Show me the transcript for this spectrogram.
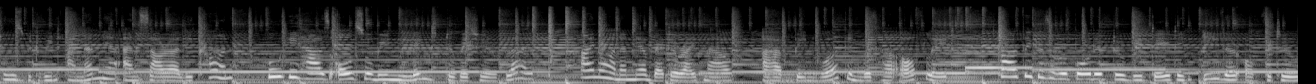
choose between Ananya and Sara Ali Khan, who he has also been linked to which he replied, I know Ananya better right now. I have been working with her off late. Kartik is reported to be dating either of the two.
